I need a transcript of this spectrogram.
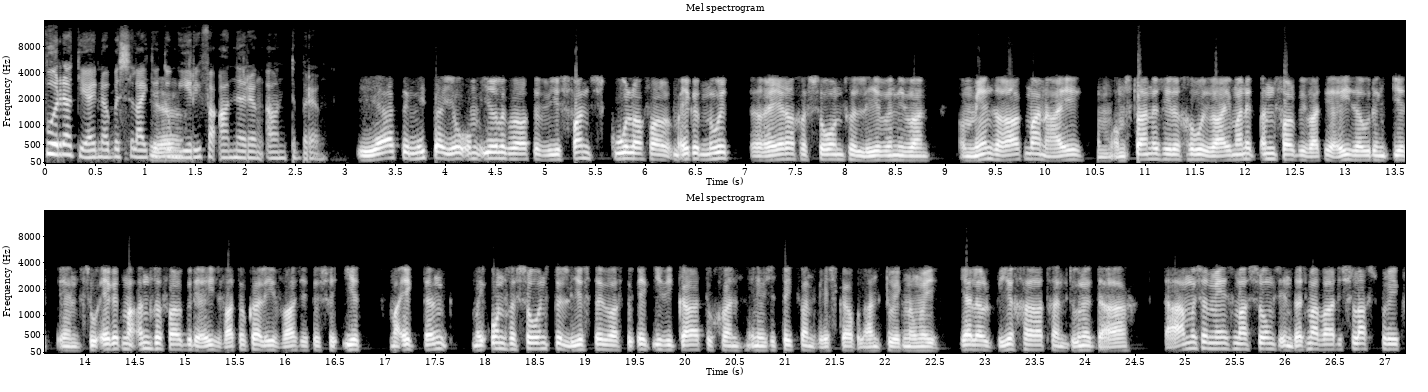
voordat jy nou besluit het ja. om hierdie verandering aan te bring? Ja, net jou om eerlikwaar te wees van skool af al, ek het nooit regtig gesond gelewe nie want om mens raak man hy omstandighede groei waar hy maar net inval by wat die huishouding eet. En so ek het maar ingeval by die huis wat ook al hier was ek het geëet. Maar ek dink my ongesondste leefstyl was toe ek UWK toe gaan Universiteit van Weskaapland toe ek nou my LLB gehad gaan doen het daar. Daar moes 'n mens maar soms en dis maar waar die slag spreek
